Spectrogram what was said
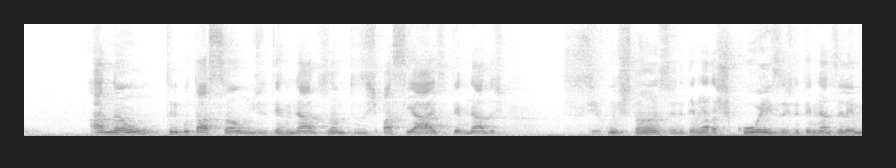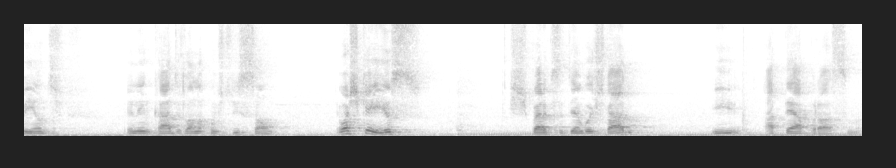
a não tributação de determinados âmbitos espaciais, determinadas circunstâncias, determinadas coisas, determinados elementos elencados lá na Constituição. Eu acho que é isso. Espero que você tenha gostado e até a próxima.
